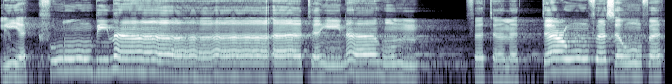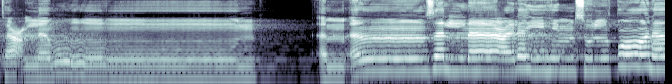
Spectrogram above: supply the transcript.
ليكفروا بما آتيناهم فتمتعوا فسوف تعلمون أم أنزلنا عليهم سلطانا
